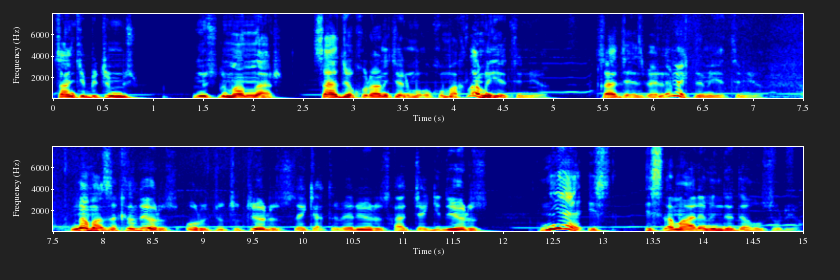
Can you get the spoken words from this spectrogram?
Sanki bütün Müs- Müslümanlar sadece Kur'an-ı Kerim'i okumakla mı yetiniyor? Sadece ezberlemekle mi yetiniyor? Namazı kılıyoruz, orucu tutuyoruz, zekatı veriyoruz, hacca gidiyoruz. Niye İs- İslam aleminde de huzur yok?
